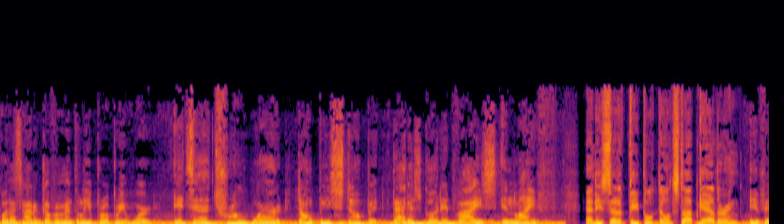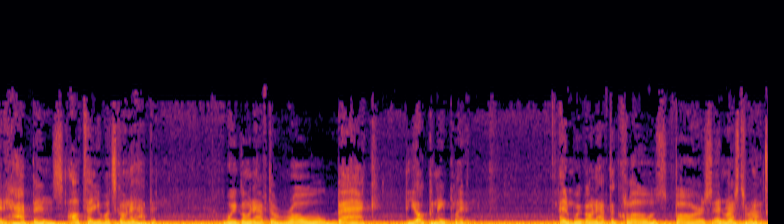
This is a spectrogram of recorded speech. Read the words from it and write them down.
Well, that's not a governmentally appropriate word. It's a true word. Don't be stupid. That is good advice in life. And he said if people don't stop gathering, if it happens, I'll tell you what's going to happen. We're going to have to roll back the opening plan and we're going to have to close bars and restaurants.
